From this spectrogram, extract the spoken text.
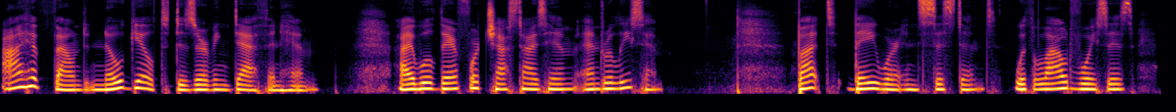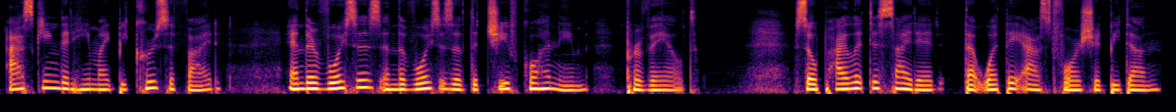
I have found no guilt deserving death in him. I will therefore chastise him and release him. But they were insistent, with loud voices, asking that he might be crucified, and their voices and the voices of the chief Kohanim prevailed. So Pilate decided that what they asked for should be done.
